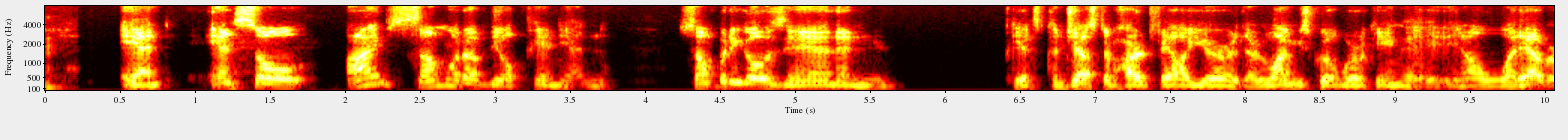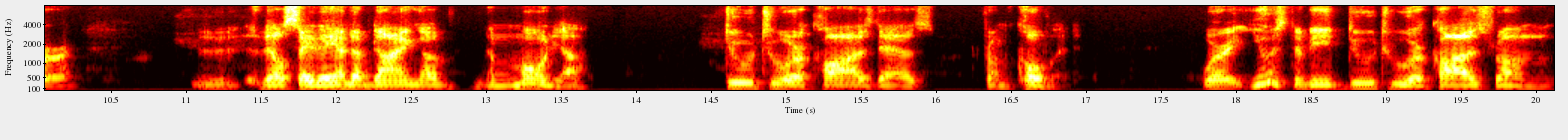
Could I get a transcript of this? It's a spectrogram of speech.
and and so I'm somewhat of the opinion somebody goes in and gets congestive heart failure or their lungs quit working, they, you know, whatever. They'll say they end up dying of pneumonia due to or caused as from COVID where it used to be due to or caused from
